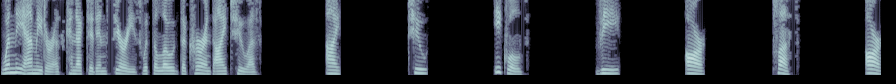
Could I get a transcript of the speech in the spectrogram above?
When the ammeter is connected in series with the load the current I2 is I 2 equals V R plus R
